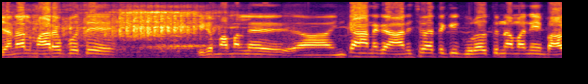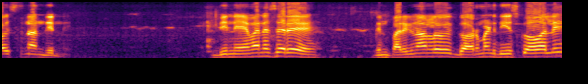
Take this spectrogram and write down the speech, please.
జనాలు మారకపోతే ఇక మమ్మల్ని ఇంకా అనగ అణచివేతకి గురవుతున్నామని భావిస్తున్నాను దీన్ని. దీన్ని ఏమైనా సరే దీని పరిగణనలో గవర్నమెంట్ తీసుకోవాలి.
